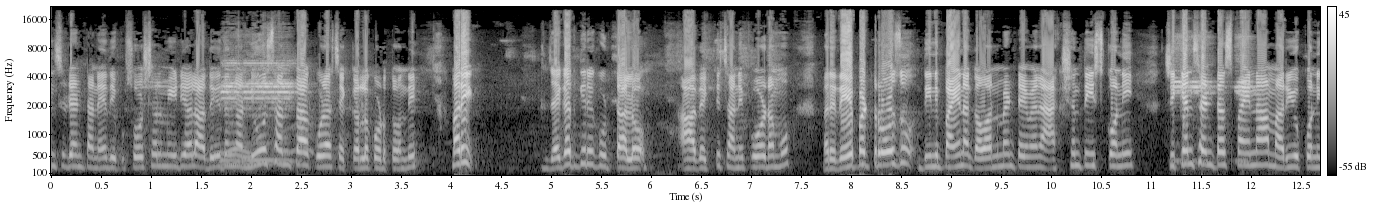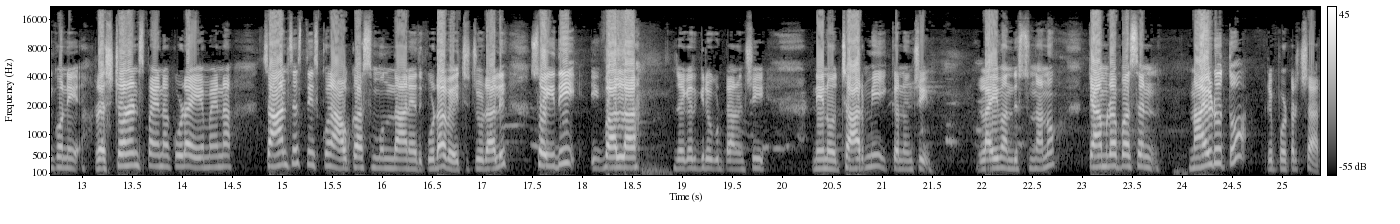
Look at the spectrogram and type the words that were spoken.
ఇన్సిడెంట్ అనేది ఇప్పుడు సోషల్ మీడియాలో అదేవిధంగా న్యూస్ అంతా కూడా చక్కర్లు కొడుతుంది. మరి జగద్గిరి గుట్టలో ఆ వ్యక్తి చనిపోవడము మరి రేపటి రోజు దీనిపైన గవర్నమెంట్ ఏమైనా యాక్షన్ తీసుకొని చికెన్ సెంటర్స్ పైన మరియు కొన్ని కొన్ని రెస్టారెంట్స్ పైన కూడా ఏమైనా ఛాన్సెస్ తీసుకునే అవకాశం ఉందా అనేది కూడా వేచి చూడాలి. సో ఇది ఇవాళ జగద్గిరిగుట్ట నుంచి నేను చార్మి ఇక్కడ నుంచి లైవ్ అందిస్తున్నాను. కెమెరా పర్సన్ నాయుడుతో రిపోర్టర్ చార్మి.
